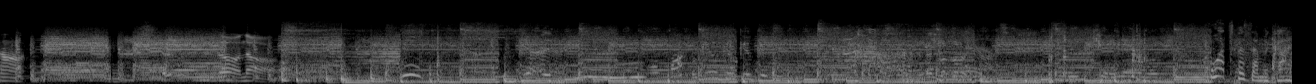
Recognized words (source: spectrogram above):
No. No, no. Łatwe zamykanie.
